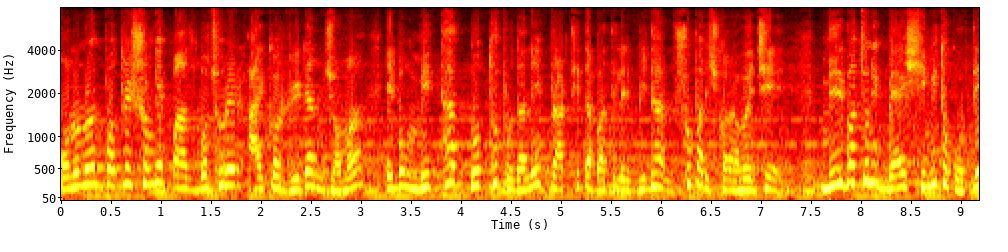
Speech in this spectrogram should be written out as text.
মনোনয়নপত্রের সঙ্গে পাঁচ বছরের আয়কর রিটার্ন জমা এবং মিথ্যা তথ্য প্রদানে প্রার্থিতা বাতিলের বিধান সুপারিশ করা হয়েছে। নির্বাচনী ব্যয় সীমিত করতে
